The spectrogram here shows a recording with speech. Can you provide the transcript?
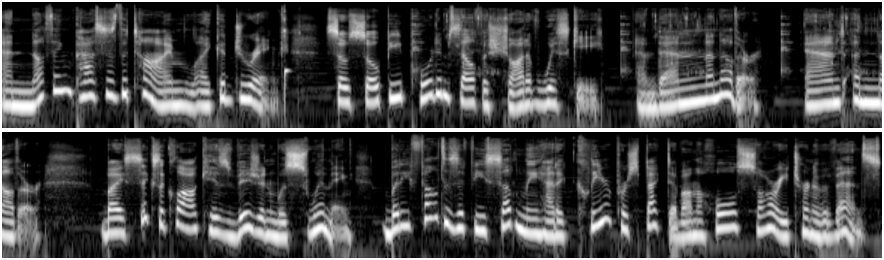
And nothing passes the time like a drink. So Soapy poured himself a shot of whiskey, and then another, and another. By six o'clock, his vision was swimming, but he felt as if he suddenly had a clear perspective on the whole sorry turn of events.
